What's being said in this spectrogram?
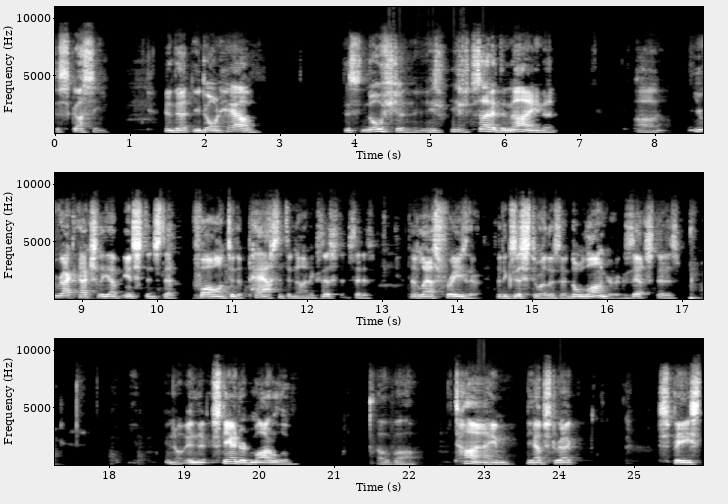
discussing, and that you don't have this notion. He's, he's decided denying that uh, you actually have instants that fall into the past, into non-existence. That is that last phrase there that exists to others that no longer exist. That is, you know, in the standard model of of uh, time, the abstract space,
